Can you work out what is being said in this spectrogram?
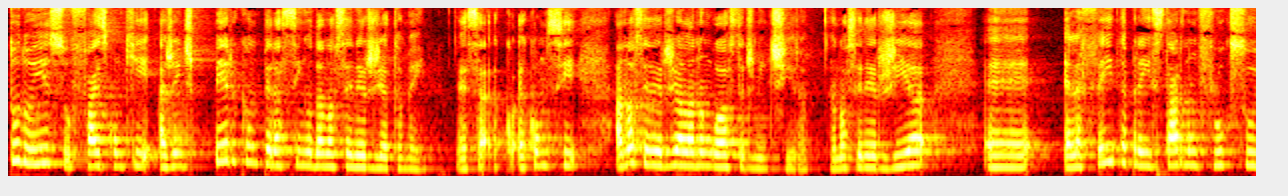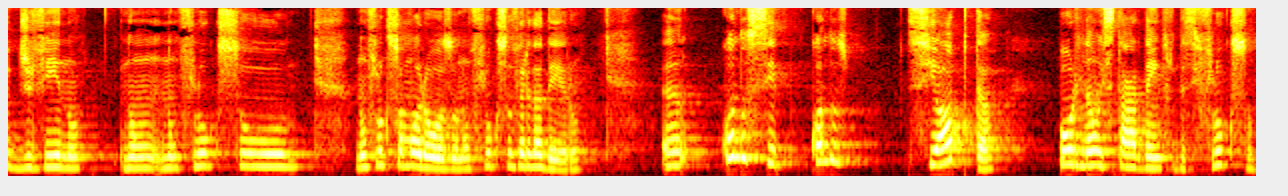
tudo isso faz com que a gente perca um pedacinho da nossa energia também. Essa, é como se a nossa energia ela não gosta de mentira. A nossa energia é, ela é feita para estar num fluxo divino, num, num, fluxo, num fluxo amoroso, num fluxo verdadeiro. Quando se, quando se opta por não estar dentro desse fluxo,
